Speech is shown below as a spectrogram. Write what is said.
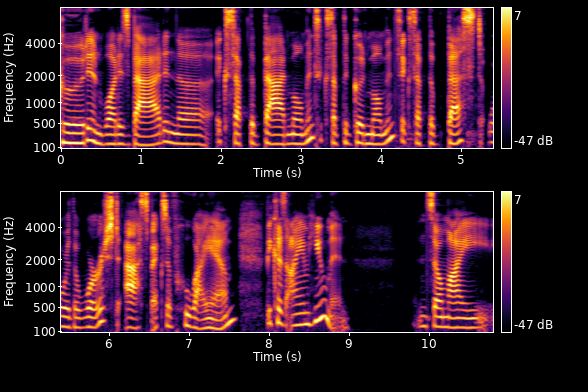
good and what is bad and the accept the bad moments accept the good moments accept the best or the worst aspects of who i am because i am human. And so my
